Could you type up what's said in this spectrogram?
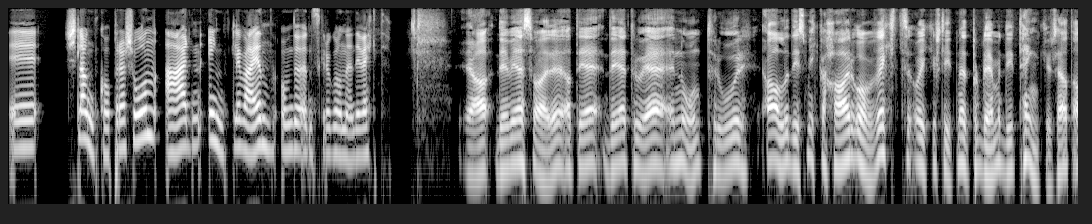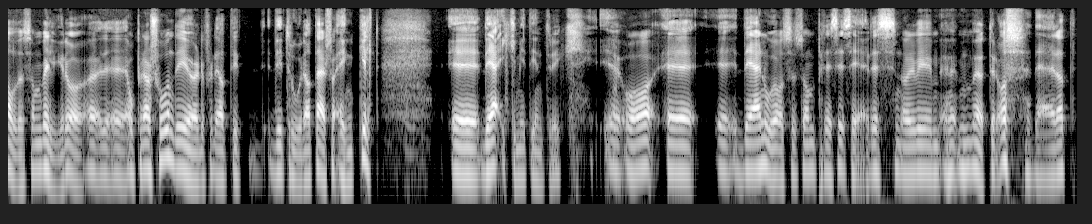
Eh, Slankeoperasjon er den enkle veien om du ønsker å gå ned i vekt. Ja, det vil jeg svare at det, det tror jeg noen tror Alle de som ikke har overvekt og ikke sliter med dette problemet, de tenker seg at alle som velger eh, operasjon, de gjør det fordi at de, de tror at det er så enkelt. Eh, det er ikke mitt inntrykk. Eh, og eh, eh, det er noe også som presiseres når vi møter oss. Det er at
